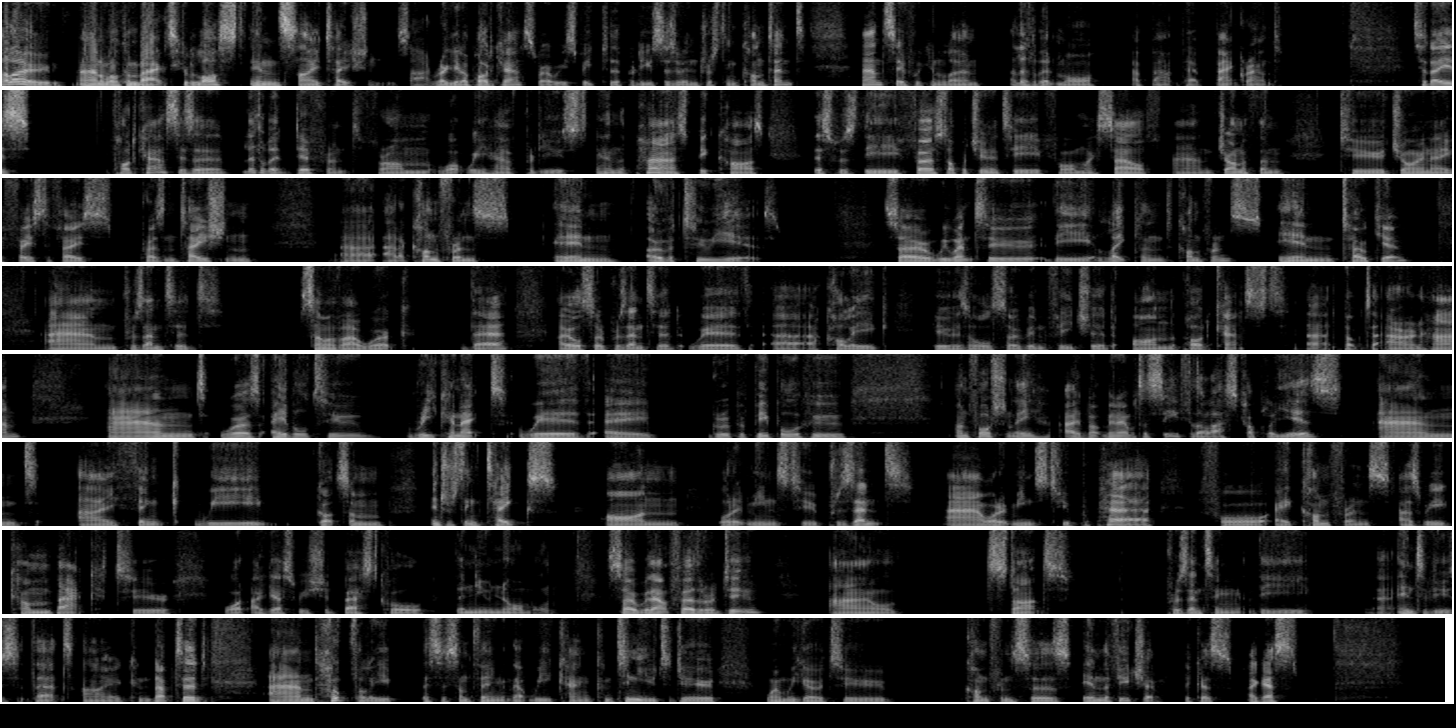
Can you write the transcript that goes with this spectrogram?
Hello, and welcome back to Lost in Citations, our regular podcast where we speak to the producers of interesting content and see if we can learn a little bit more about their background. Today's podcast is a little bit different from what we have produced in the past because this was the first opportunity for myself and Jonathan to join a face to face presentation uh, at a conference in over two years. So we went to the Lakeland conference in Tokyo and presented some of our work there. I also presented with uh, a colleague who has also been featured on the podcast, uh, Dr. Aaron Hahn, and was able to reconnect with a group of people who, unfortunately, I had not been able to see for the last couple of years. And I think we got some interesting takes on what it means to present and what it means to prepare for a conference as we come back to what I guess we should best call the new normal. So, without further ado, I'll start presenting the uh, interviews that I conducted. And hopefully, this is something that we can continue to do when we go to conferences in the future, because I guess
